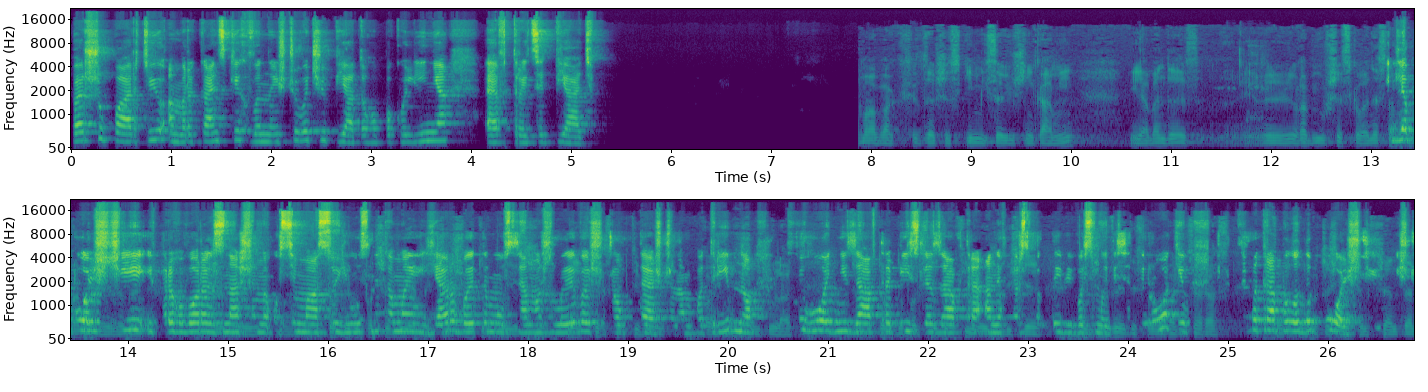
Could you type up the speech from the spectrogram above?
першу партію американських винищувачів п'ятого покоління F-35. Rozmowach ze wszystkimi sojusznikami. Ja będę robił wszystko, І для Польщі, і в переговорах з нашими усіма союзниками я робитиму все можливе, щоб те, що нам потрібно сьогодні, завтра, післязавтра, а не в перспективі Oczywiście 80 років, це потрапило до Польщі, і щоб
